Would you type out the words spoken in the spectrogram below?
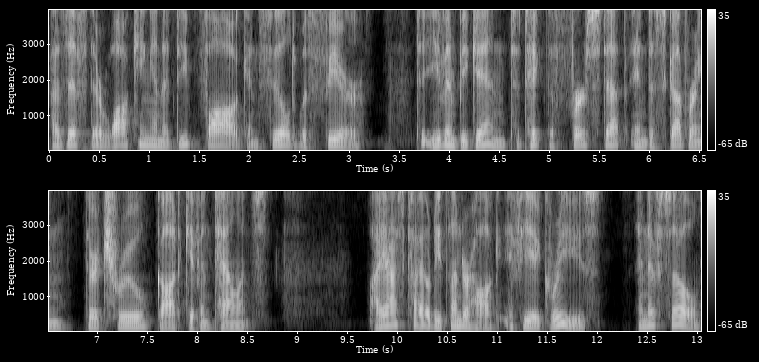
as if they're walking in a deep fog and filled with fear to even begin to take the first step in discovering their true God given talents. I asked Coyote Thunderhawk if he agrees, and if so,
